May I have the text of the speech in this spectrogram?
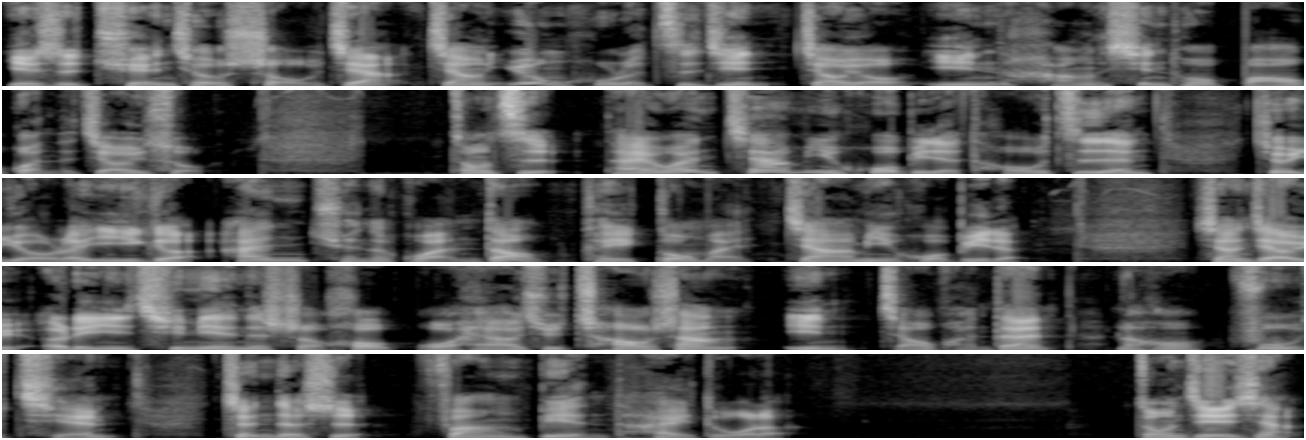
也是全球首家将用户的资金交由银行信托保管的交易所。从此，台湾加密货币的投资人就有了一个安全的管道，可以购买加密货币了。相较于二零一七年的时候，我还要去超商印缴款单，然后付钱，真的是方便太多了。总结一下，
